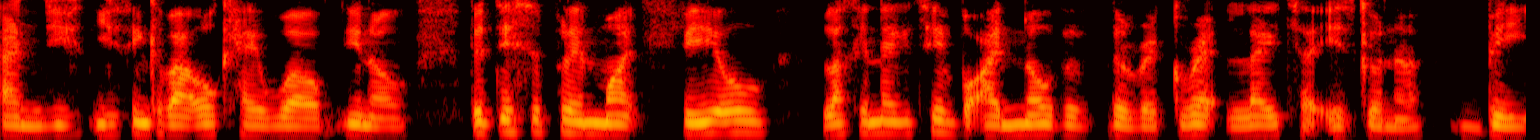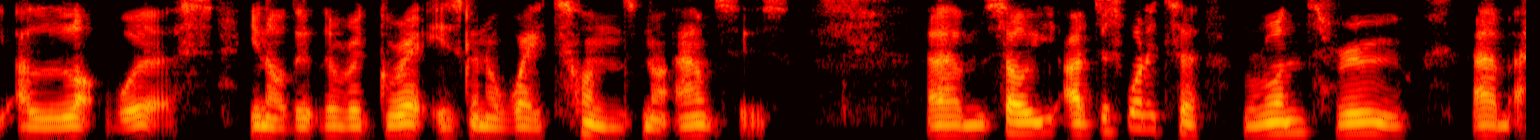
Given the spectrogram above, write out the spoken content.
And you, you think about okay well you know the discipline might feel like a negative but i know that the regret later is going to be a lot worse. You know the, the regret is going to weigh tons not ounces. Um, so i just wanted to run through um, a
